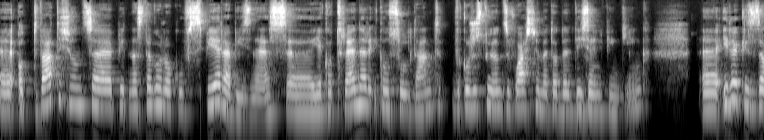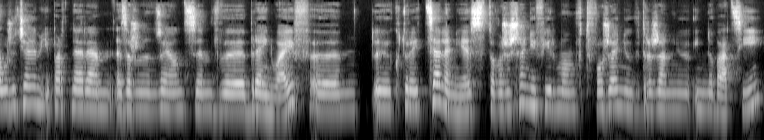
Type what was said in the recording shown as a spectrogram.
e, od 2015 roku wspiera biznes e, jako trener i konsultant, wykorzystując właśnie metodę design thinking. Irek jest założycielem i partnerem zarządzającym w Brainwave, której celem jest towarzyszenie firmom w tworzeniu i wdrażaniu innowacji,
